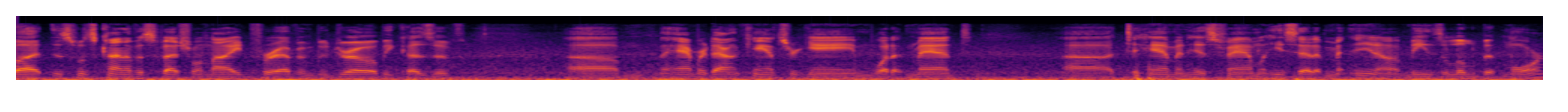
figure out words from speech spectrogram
but this was kind of a special night for Evan Boudreau because of um, the Hammer Down Cancer game, what it meant uh, to him and his family. He said it, you know, it means a little bit more,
